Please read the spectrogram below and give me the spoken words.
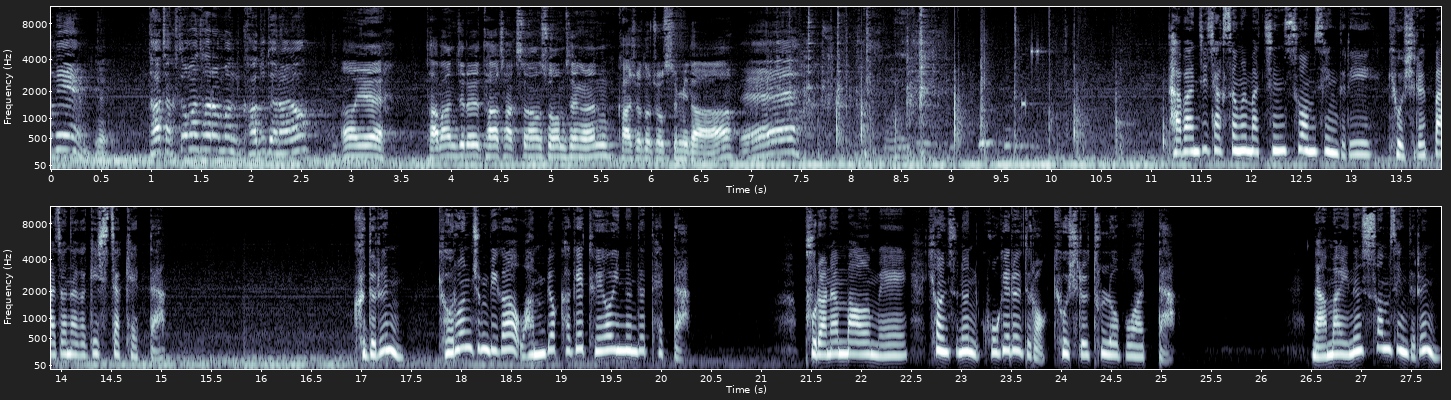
감독관님, 예. 다 작성한 사람은 가도 되나요? 아, 예. 답안지를 다 작성한 수험생은 가셔도 좋습니다. 네. 답안지 작성을 마친 수험생들이 교실을 빠져나가기 시작했다. 그들은 결혼 준비가 완벽하게 되어 있는 듯 했다. 불안한 마음에 현수는 고개를 들어 교실을 둘러보았다. 남아있는 수험생들은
